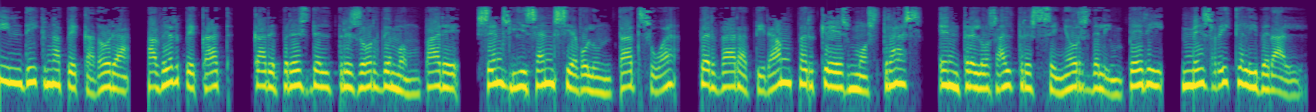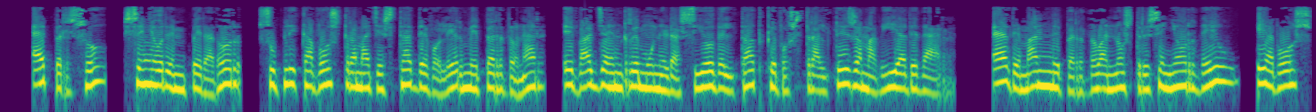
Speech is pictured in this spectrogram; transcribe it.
indigna pecadora, haver pecat, car he pres del tresor de mon pare, sens llicència voluntat sua, per dar a tiram perquè es mostràs, entre los altres senyors de l'imperi, més ric i liberal. Eh per so, senyor emperador, suplica vostra majestat de voler-me perdonar, e vaja en remuneració del tot que vostra altesa m'havia de dar. E deman-me perdó a nostre senyor Déu, e a vos,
